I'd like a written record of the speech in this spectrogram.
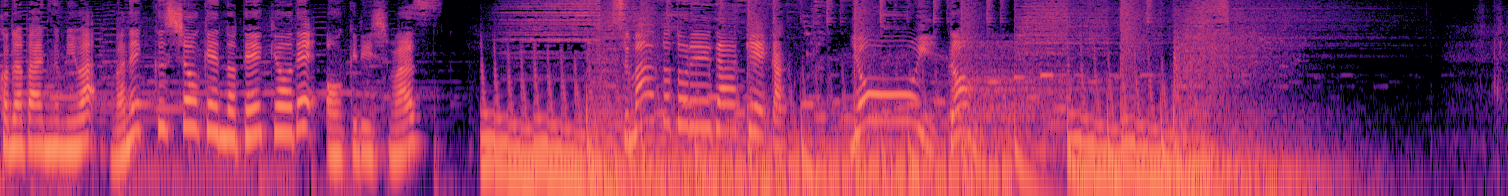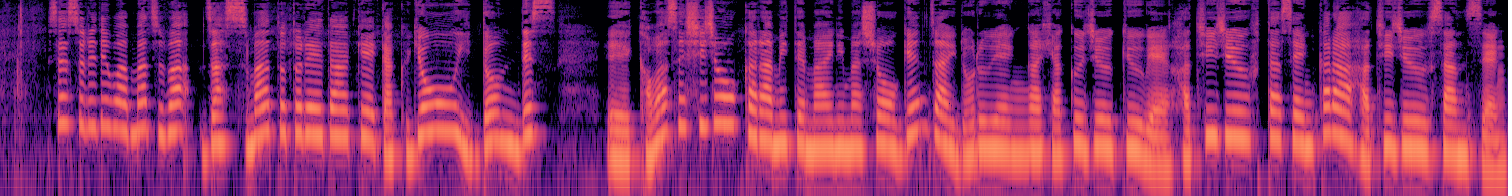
この番組はマネックス証券の提供でお送りします。スマートトレーダー計画よーいドン。さあ、それではまずはザ・スマートトレーダー計画用意ドンです。えー、為替市場から見てまいりましょう。現在ドル円が119円82銭から83銭、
